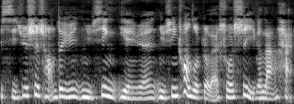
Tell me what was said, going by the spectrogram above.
喜剧市场对于女性演员、女性创作者来说是一个蓝海。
